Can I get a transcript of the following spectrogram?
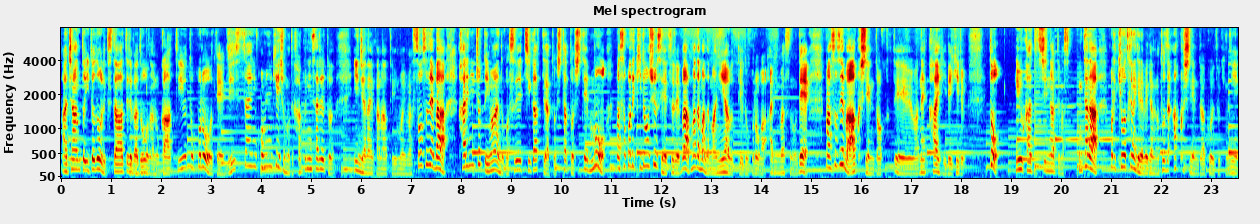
あちゃんと意図通り伝わってるかどうなのかっていうところをね、実際にコミュニケーションで確認されるといいんじゃないかなと思います。そうすれば、仮にちょっと今までのところすれ違ってたとしたとしても、まあ、そこで軌道修正すれば、まだまだ間に合うっていうところがありますので、まあ、そうすればアクシデントはね、回避できるという形になってます。ただ、これ気をつけなければいけないのが、当然アクシデントが来るときに、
